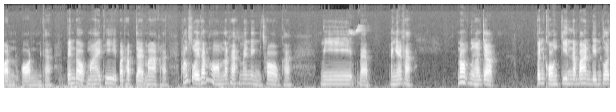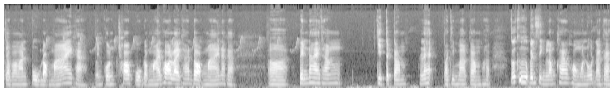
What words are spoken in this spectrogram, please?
อ่อนๆค่ะ เป็นดอกไม้ที่ประทับใจมากค่ะ ทั้งสวยทั้งหอมนะคะ แม่หนึ่งชอบค่ะ มีแบบอย่างเงี้ยค่ะ นอกเหนือจากเป็นของกินนะบ้านดินก็จะประมาณปลูกดอกไม้ค่ะ เป็นคนชอบปลูกดอกไม้เพราะอะไรคะดอกไม้นะคะเออเป็นได้ทั้งจิตกรรมและประติมากรรมค่ะก็คือเป็นสิ่งล้ำค่าของมนุษย์นะคะ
